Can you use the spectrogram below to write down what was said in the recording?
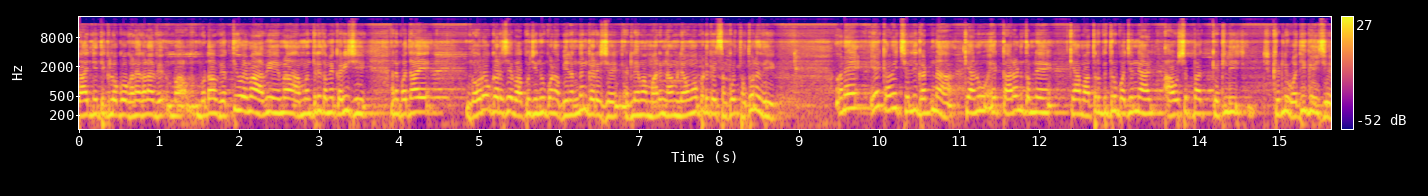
રાજનીતિક લોકો, ઘણા ઘણા મોટા વ્યક્તિઓ એમાં આવી, એમાં આમંત્રિત અમે કરી છીએ અને બધાએ ગૌરવ કરે છે, બાપુજીનું પણ અભિનંદન કરે છે. એટલે એમાં મારે નામ લેવામાં પણ કંઈ સંકોચ થતો નથી. અને એક હવે છેલ્લી ઘટના કે આનું એક કારણ તમને કે આ માતૃપિતૃ ભજનની આવશ્યકતા કેટલી કેટલી વધી ગઈ છે.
